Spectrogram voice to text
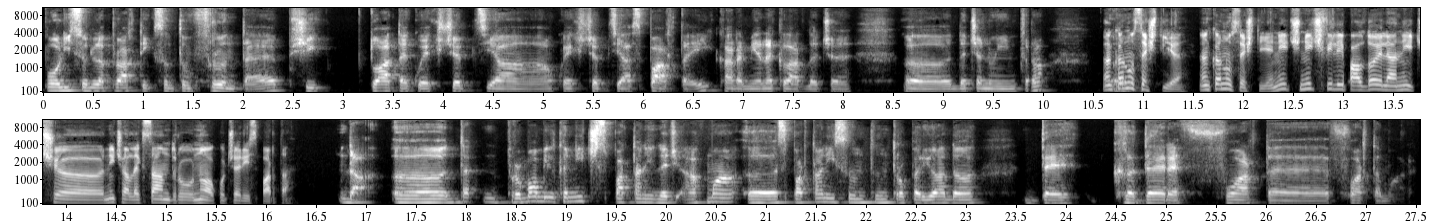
polisurile practic sunt înfrânte și toate cu excepția, cu excepția Spartei, care mi-e neclar de ce, uh, de ce nu intră. Încă nu se știe. Încă nu se știe. Nici, nici Filip al II-lea, nici, nici Alexandru nu au cucerit Sparta. Da, uh, da, probabil că nici spartanii. Deci, acum, uh, spartanii sunt într-o perioadă de cădere foarte, foarte mare.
